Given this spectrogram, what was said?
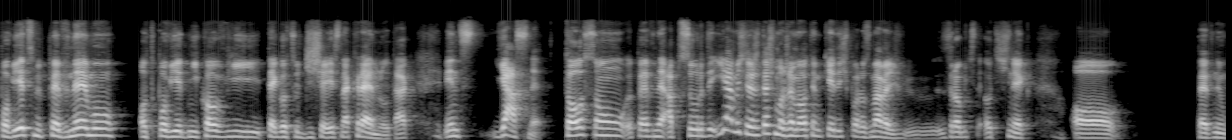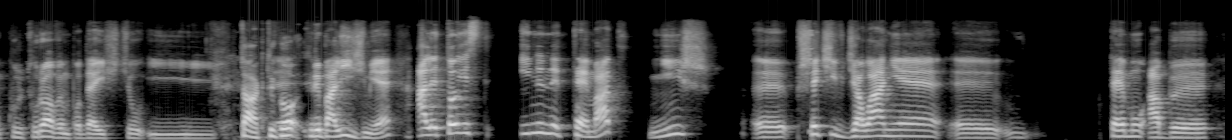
powiedzmy pewnemu odpowiednikowi tego, co dzisiaj jest na Kremlu, tak? Więc jasne, to są pewne absurdy i ja myślę, że też możemy o tym kiedyś porozmawiać, zrobić odcinek o pewnym kulturowym podejściu i tak, tylko... trybalizmie, ale to jest inny temat niż e, przeciwdziałanie e, temu, aby E,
